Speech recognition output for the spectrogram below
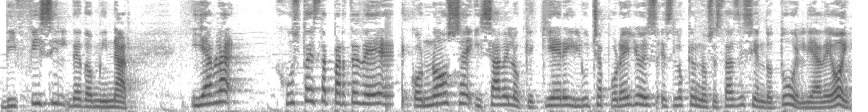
difícil de dominar. Y habla justo esta parte de conoce y sabe lo que quiere y lucha por ello, es, es lo que nos estás diciendo tú el día de hoy.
